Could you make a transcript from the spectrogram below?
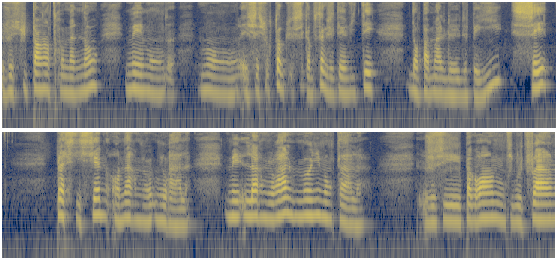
je, suis peintre maintenant, mais mon, mon et c'est surtout c'est comme ça que j'étais invité dans pas mal de, de pays, c'est plasticienne en art mural mais l'art mural monumental. Je suis pas grande, petit bout de femme,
